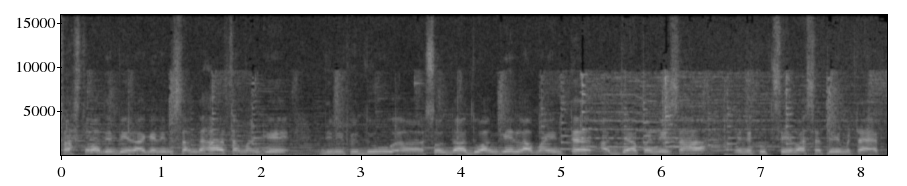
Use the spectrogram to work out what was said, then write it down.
ත්‍රස්තවාදයෙන් බේරා ගැනීම සඳහා තමන්ගේ දිවිපිදු සොල්දාදුවන්ගේ ළමයින්ට අධ්‍යාපනය සහ වෙනකුත් සේවා සැපීමට ඇප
